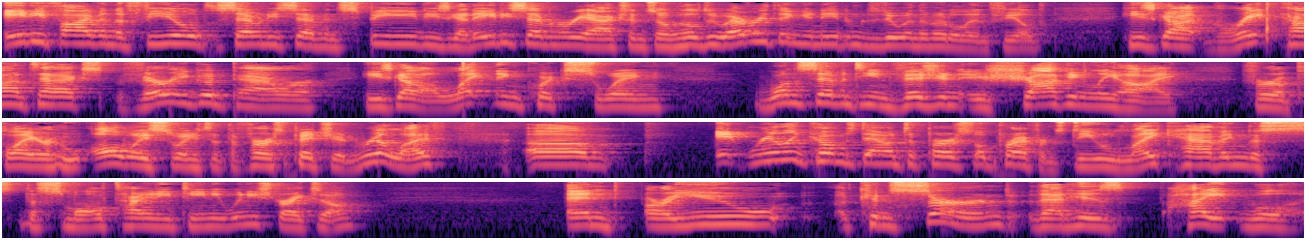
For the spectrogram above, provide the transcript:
85 in the field, 77 speed. He's got 87 reaction, so he'll do everything you need him to do in the middle infield. He's got great contacts, very good power. He's got a lightning quick swing. 117 vision is shockingly high for a player who always swings at the first pitch in real life. Um, it really comes down to personal preference. Do you like having the, the small, tiny, teeny, weeny strike zone? And are you concerned that his height will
